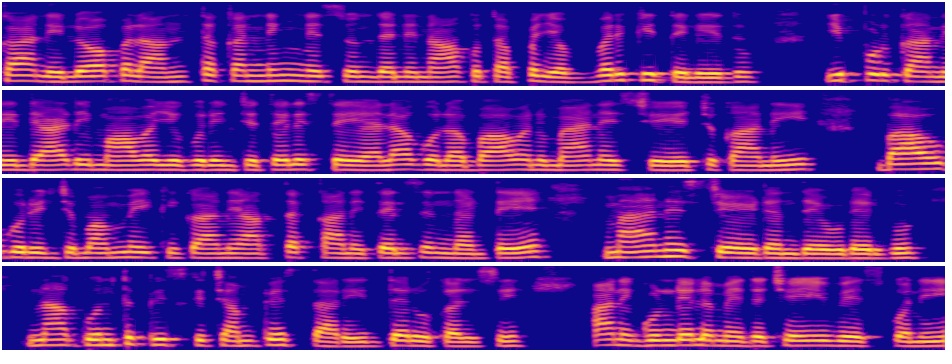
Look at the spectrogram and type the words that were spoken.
కానీ లోపల అంత కన్నింగ్నెస్ ఉందని నాకు తప్ప ఎవ్వరికీ తెలియదు. ఇప్పుడు కానీ డాడీ మావయ్య గురించి తెలిస్తే ఎలాగోలా బావని మేనేజ్ చేయొచ్చు కానీ బావ గురించి మమ్మీకి కానీ అత్తకు కానీ తెలిసిందంటే మేనేజ్ చేయడం దేవుడెరుగు. నా గొంతు పిసికి చంపేస్తారు ఇద్దరు కలిసి అని గుండెల మీద చేయి వేసుకొని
